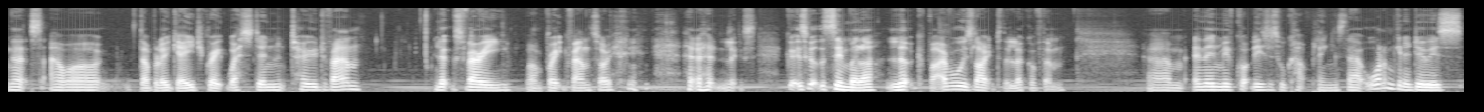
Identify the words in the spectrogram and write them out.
That's our double gauge Great Western toad van. Looks very well, brake van. Sorry, looks it's got the similar look, but I've always liked the look of them. Um, and then we've got these little couplings there. What I'm going to do is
